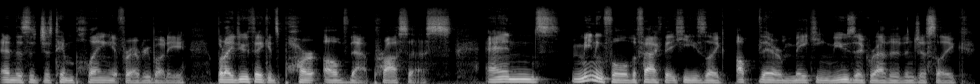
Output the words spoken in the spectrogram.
and this is just him playing it for everybody, but I do think it's part of that process. And meaningful, the fact that he's like up there making music rather than just like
